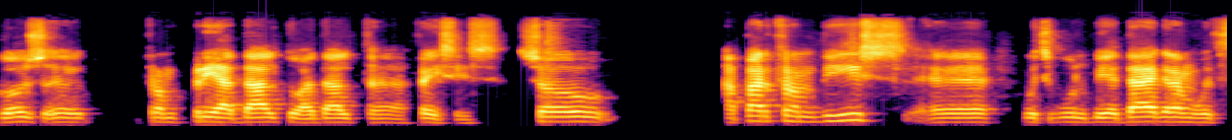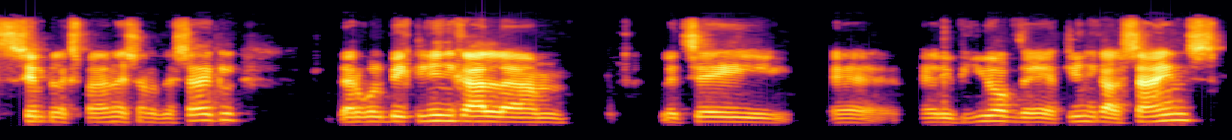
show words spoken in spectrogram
goes uh, from pre-adult to adult phases. So apart from this, which will be a diagram with simple explanation of the cycle, there will be clinical, um, let's say, uh, a review of the clinical signs,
